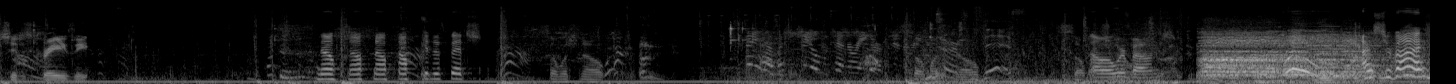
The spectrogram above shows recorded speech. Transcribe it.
Shit is crazy. No, no, no, no. Get this bitch. So much no. Oh, we're bound. I survived.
